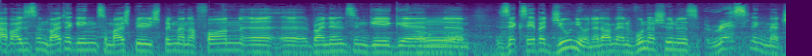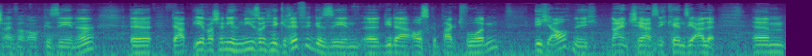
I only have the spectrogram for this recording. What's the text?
Aber als es dann weiterging, zum Beispiel, ich springe mal nach vorn, äh, äh, Brian Danielson gegen Oh. äh, Zack Saber Jr., ne? da haben wir ein wunderschönes Wrestling-Match einfach auch gesehen. Ne? Äh, da habt ihr wahrscheinlich noch nie solche Griffe gesehen, äh, die da ausgepackt wurden. Ich auch nicht. Nein, Scherz, ich kenne sie alle. Ähm,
